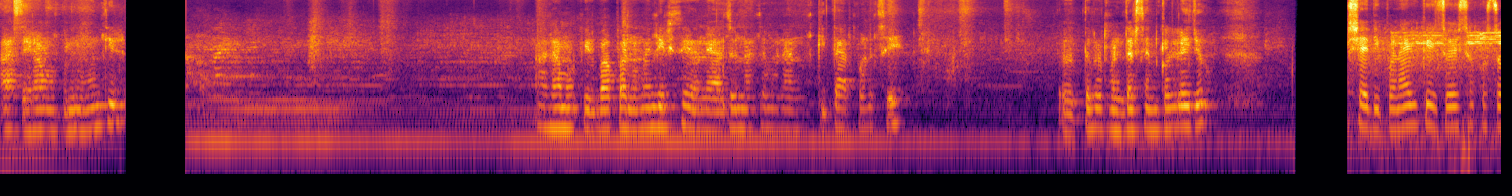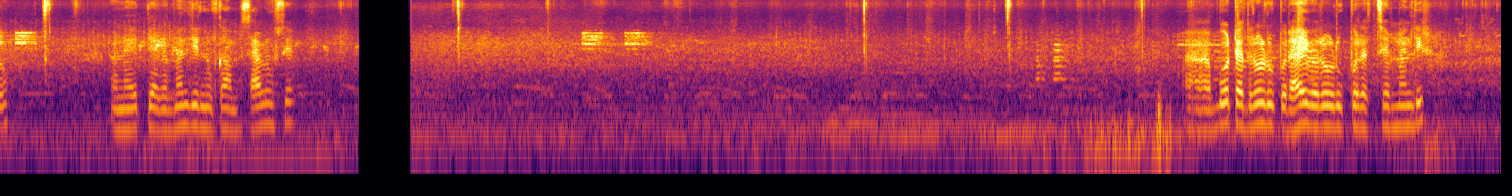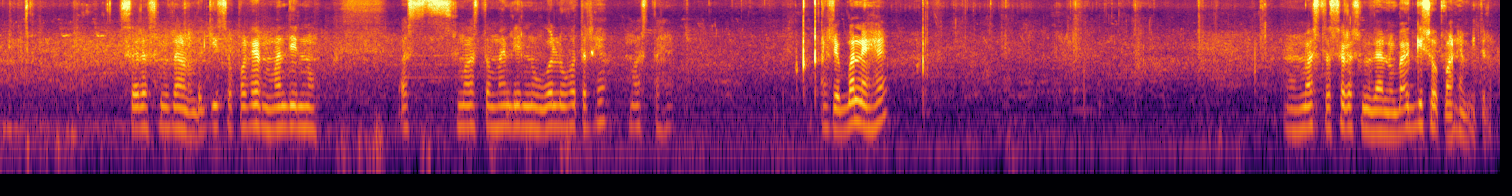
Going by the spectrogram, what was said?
આ છે રામાપીરનું મંદિર. આ રામાપીર બાપાનું મંદિર છે અને આ જૂના જમાનાનું કિતાર પણ છે. તમે પણ દર્શન કરી લેજો. શાદી પણ આવી ગઈ, જોઈ શકો છો. અને અત્યારે મંદિરનું કામ ચાલુ છે. બોટાદ રોડ ઉપર, હાઈવે રોડ ઉપર જ છે મંદિર. સરસ મજાનો બગીચો પણ મંદિરનું. બસ, મસ્ત મંદિરનું ઓલું હોત છે મસ્ત હે. જે બને હે. મસ્ત સરસ મજાનો બાગીચો પણ હે મિત્રો.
